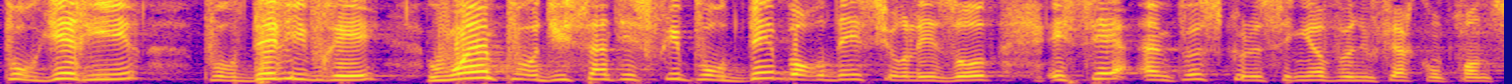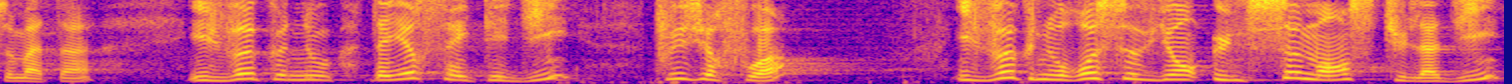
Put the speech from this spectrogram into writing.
pour guérir, pour délivrer, loin du Saint-Esprit pour déborder sur les autres. Et c'est un peu ce que le Seigneur veut nous faire comprendre ce matin. Il veut que nous, d'ailleurs ça a été dit plusieurs fois, il veut que nous recevions une semence, tu l'as dit,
